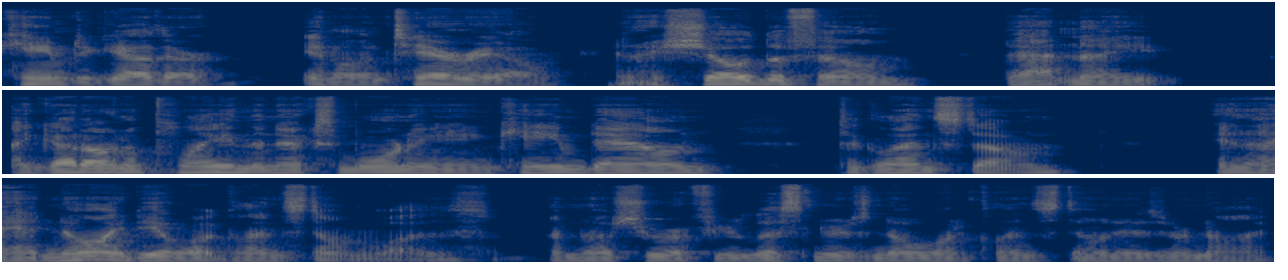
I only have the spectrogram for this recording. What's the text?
came together in Ontario, and I showed the film that night. I got on a plane the next morning and came down to Glenstone, and I had no idea what Glenstone was. I'm not sure if your listeners know what Glenstone is or not,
